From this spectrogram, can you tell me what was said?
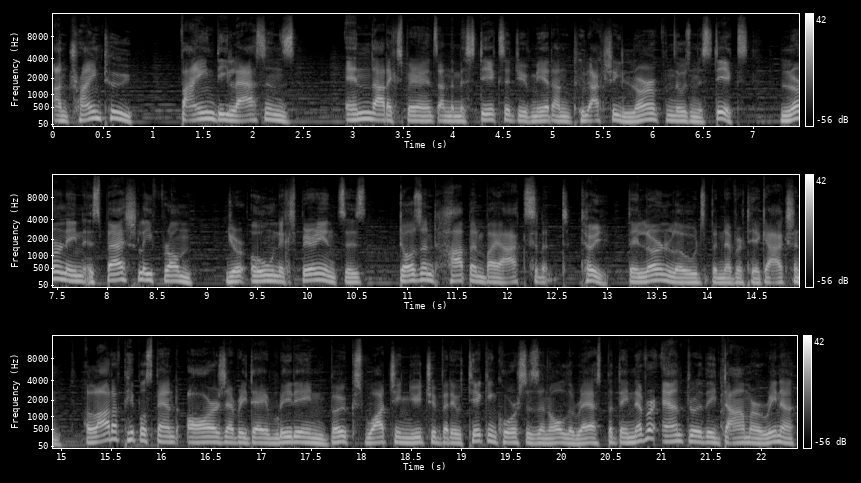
and trying to find the lessons in that experience and the mistakes that you've made and to actually learn from those mistakes. Learning, especially from your own experiences, doesn't happen by accident. Two, they learn loads but never take action. A lot of people spend hours every day reading books, watching YouTube videos, taking courses, and all the rest, but they never enter the damn arena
